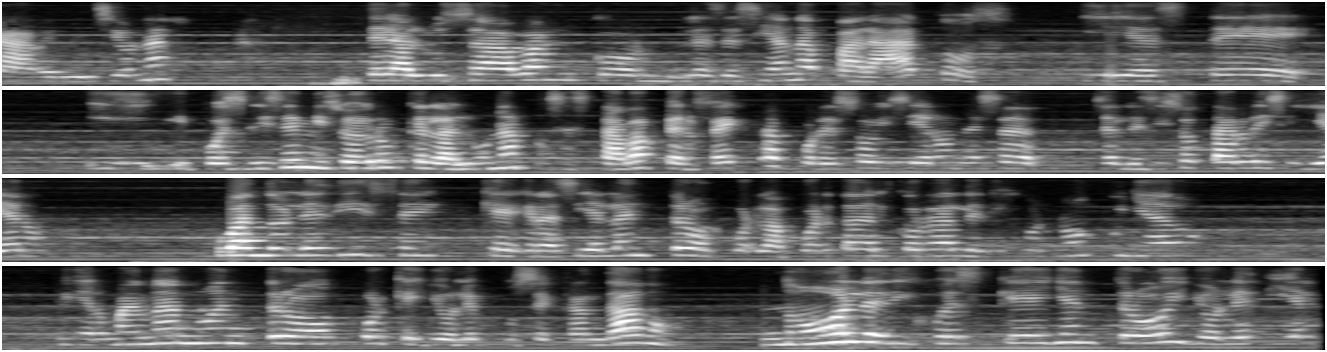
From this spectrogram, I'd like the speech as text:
cabe mencionar. Te alusaban con, les decían aparatos. Y este, y, y, pues dice mi suegro que la luna pues estaba perfecta, por eso hicieron esa, se les hizo tarde y siguieron. Cuando le dicen que Graciela entró por la puerta del corral, le dijo, no, cuñado, mi hermana no entró porque yo le puse candado. No, le dijo, es que ella entró y yo le di el,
